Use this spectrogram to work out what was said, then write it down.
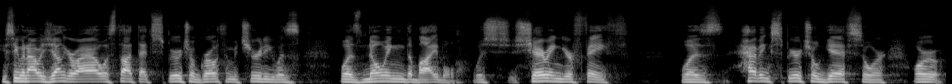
You see, when I was younger, I always thought that spiritual growth and maturity was was knowing the Bible, was sharing your faith, was having spiritual gifts or, or,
